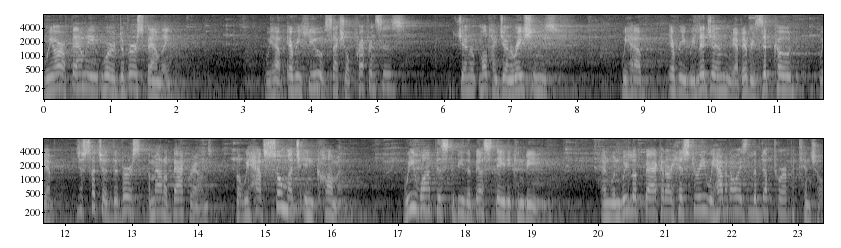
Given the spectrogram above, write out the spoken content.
We are a family, we're a diverse family. We have every hue of sexual preferences, multi-generations. We have every religion, we have every zip code. We have just such a diverse amount of backgrounds, but we have so much in common. We want this to be the best state it can be. And when we look back at our history, we haven't always lived up to our potential.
